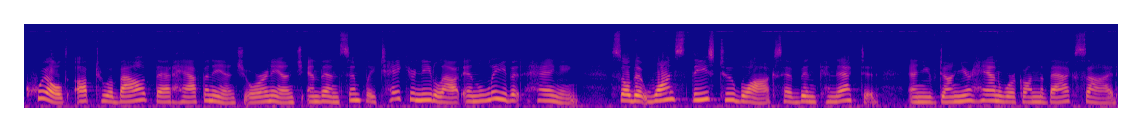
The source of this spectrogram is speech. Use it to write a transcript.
quilt up to about that half an inch or an inch and then simply take your needle out and leave it hanging so that once these two blocks have been connected and you've done your handwork on the back side,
